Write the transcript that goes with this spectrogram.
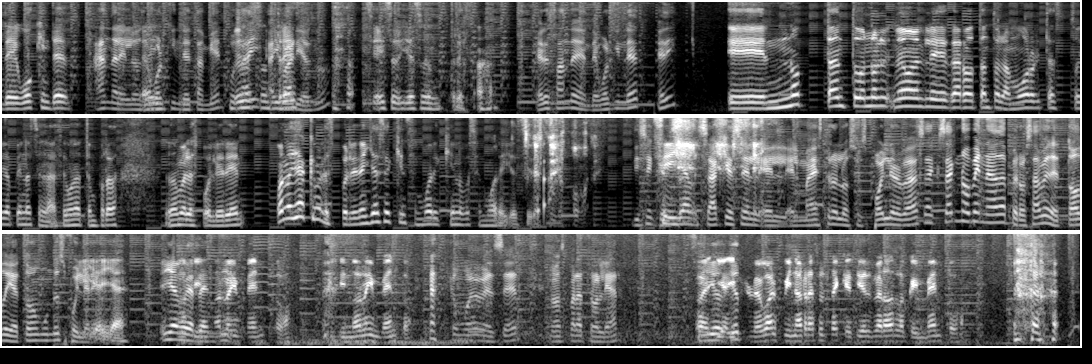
De Walking Dead. Ándale, los de Ay. Walking Dead también. Pues Esos hay, hay tres. varias, ¿no? Sí, eso ya son tres. Ajá. ¿Eres fan de, de Walking Dead, Eddie? Eh, no tanto, no, le- no le agarro tanto el amor. Ahorita estoy apenas en la segunda temporada. No me la spoileré. Bueno, ya que me la spoileré, ya sé quién se muere y quién no se muere. Yo sí, Dicen que Sí, ya. Zack es el, el- el maestro de los spoilers, ¿verdad? Zack, Zack no ve nada, pero sabe de todo y a todo el mundo ya, spoiler. ya. Ya No, me si no lo invento. Si no lo invento. Como debe ser, no es para trolear. Yo- y, yo- y luego al final resulta que sí es verdad lo que invento.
